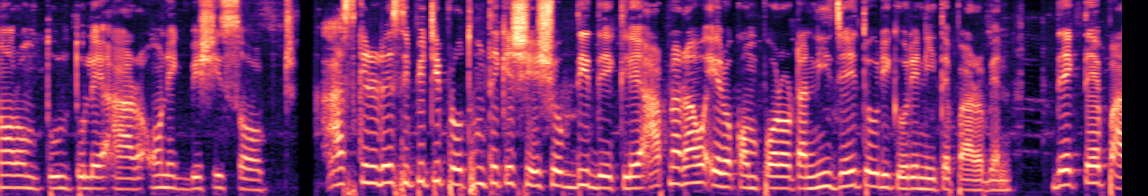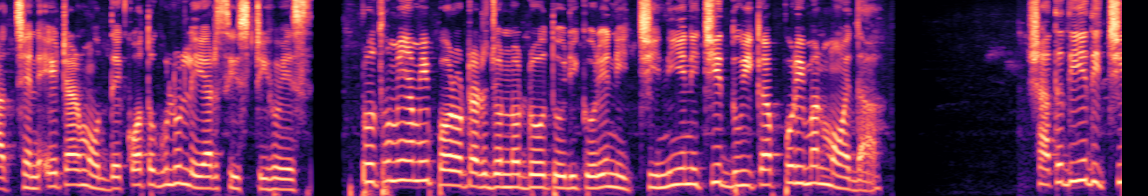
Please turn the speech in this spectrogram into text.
নরম তুলতুলে আর অনেক বেশি সফট। আজকের রেসিপিটি প্রথম থেকে শেষ অবধি দেখলে আপনারাও এরকম পরোটা নিজেই তৈরি করে নিতে পারবেন। দেখতে পাচ্ছেন এটার মধ্যে কতগুলো লেয়ার সৃষ্টি হয়েছে। প্রথমে আমি পরোটার জন্য ডো তৈরি করে নিচ্ছি। নিয়ে নিচ্ছি দুই কাপ পরিমাণ ময়দা। সাথে দিয়ে দিচ্ছি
